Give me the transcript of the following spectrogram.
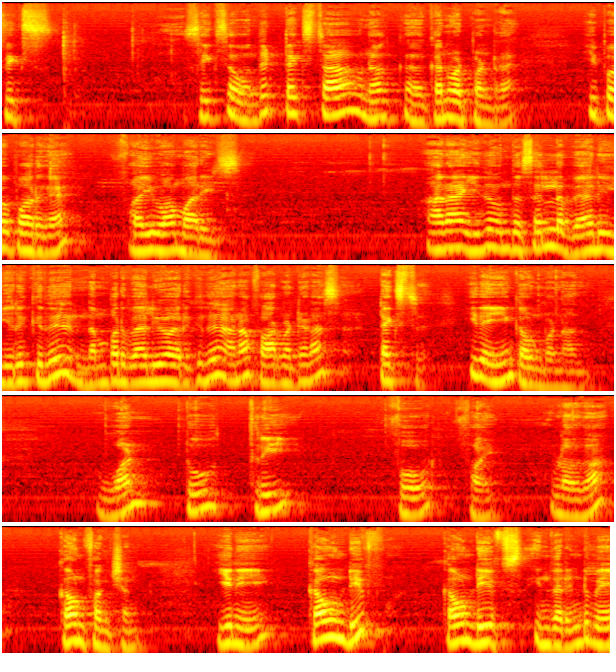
சிக்ஸ் சிக்ஸை வந்து டெக்ஸ்ட்டாக நான் கன்வெர்ட் பண்ணுறேன் இப்போ பாருங்கள் ஃபைவாக மாறிடுச்சு. ஆனால் இது இந்த செல்லில் வேல்யூ இருக்குது நம்பர் வேல்யூவாக இருக்குது ஆனால் ஃபார்மேட்டடாக டெக்ஸ்ட் இதையும் கவுண்ட் பண்ணாது. One two three four five இவ்வளோதான் கவுண்ட் ஃபங்க்ஷன் இனி கவுண்ட் இஃப் கவுண்ட் இஃப்ஸ் இந்த ரெண்டுமே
